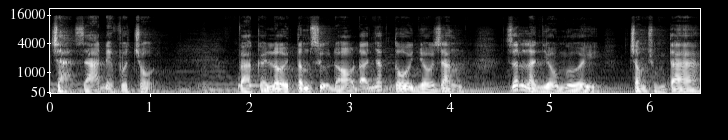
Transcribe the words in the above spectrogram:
trả giá để vượt trội. Và cái lời tâm sự đó đã nhắc tôi nhớ rằng rất là nhiều người trong chúng ta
